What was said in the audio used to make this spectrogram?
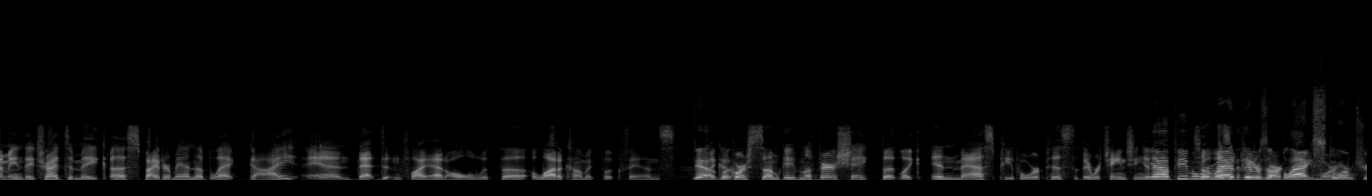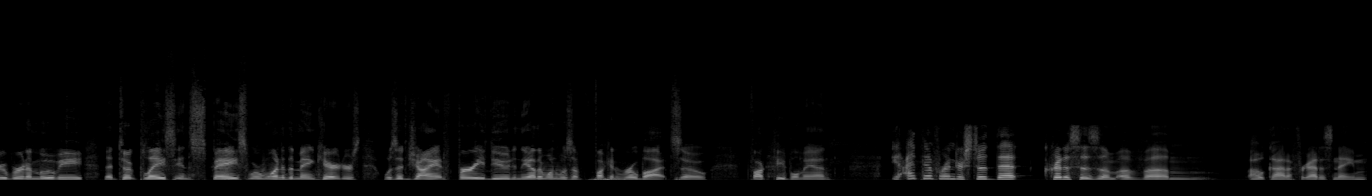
I mean, they tried to make uh, Spider-Man a black guy, and that didn't fly at all with uh, a lot of comic book fans. Yeah, like but- of course some gave him a fair shake, but like in mass, people were pissed that they were changing it up. Yeah, out. people so were mad that there was a Parker black anymore. stormtrooper in a movie that took place in space where one of the main characters was a giant furry dude and the other one was a fucking robot. So, fuck people, man. Yeah, I never understood that criticism of um. Oh God, I forgot his name.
